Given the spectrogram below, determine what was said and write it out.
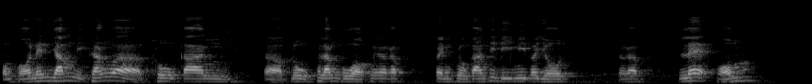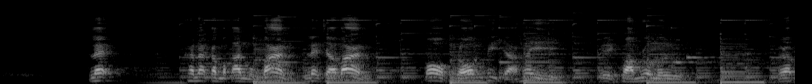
ผมขอเน้นย้ำอีกครั้งว่าโครงการปลูกพลังบวกนะครับเป็นโครงการที่ดีมีประโยชน์นะครับและผมและคณะกรรมการหมู่บ้านและชาวบ้าน ก็พร้อมที่จะให้ความร่วมมือนะครับ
